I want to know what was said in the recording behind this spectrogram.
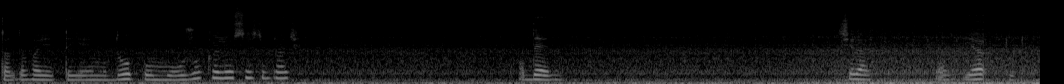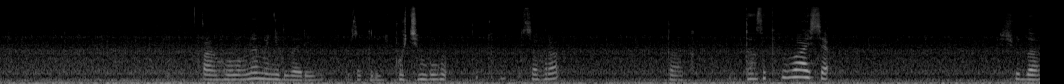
Так, давай это я ему допоможу колеса зібрати. А де він? Сідай. Я, я тут. Так, головне мені двері закрити. Потім бо ця гра. Так. Да закрывайся. Сюда.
